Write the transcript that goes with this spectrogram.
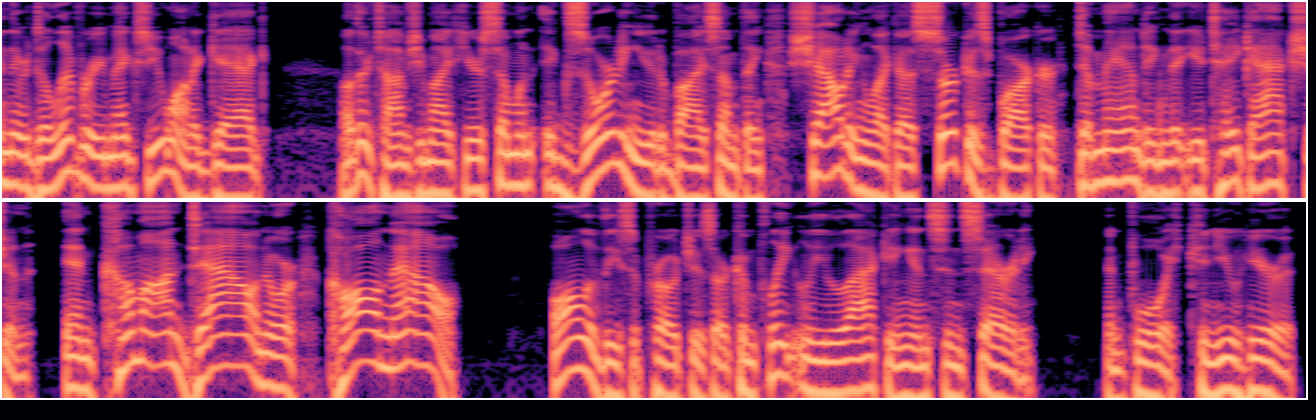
and their delivery makes you want to gag. Other times you might hear someone exhorting you to buy something, shouting like a circus barker, demanding that you take action, and come on down or call now. All of these approaches are completely lacking in sincerity. And boy, can you hear it.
